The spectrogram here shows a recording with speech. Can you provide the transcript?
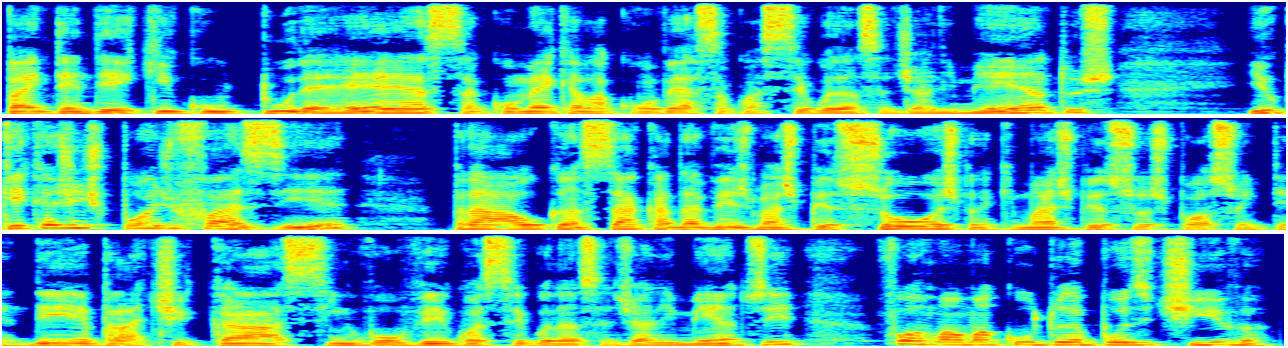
para entender que cultura é essa, como é que ela conversa com a segurança de alimentos e o que, que a gente pode fazer para alcançar cada vez mais pessoas, para que mais pessoas possam entender, praticar, se envolver com a segurança de alimentos e formar uma cultura positiva.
